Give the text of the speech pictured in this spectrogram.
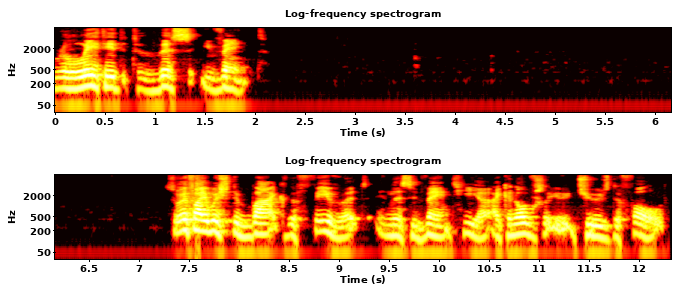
related to this event. So if I wish to back the favorite in this event here, I can obviously choose default,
